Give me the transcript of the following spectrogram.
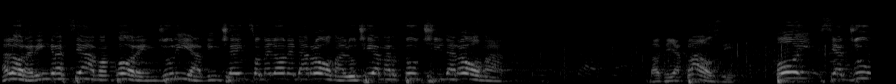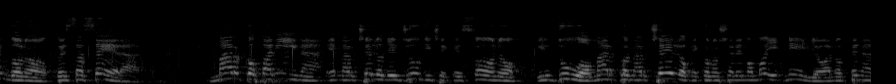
Allora, ringraziamo ancora in giuria Vincenzo Melone da Roma, Lucia Martucci da Roma, date gli applausi. Poi si aggiungono questa sera Marco Farina e Marcello Del Giudice che sono il duo Marco e Marcello che conosceremo mo- meglio, hanno appena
